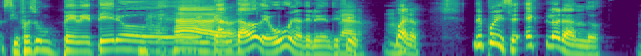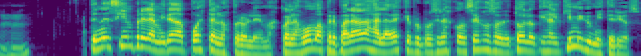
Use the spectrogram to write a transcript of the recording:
Si fuese un pebetero encantado, de una te lo identifico. Bueno, después dice, explorando. Ujú. Tenés siempre la mirada puesta en los problemas, con las bombas preparadas a la vez que proporcionas consejos sobre todo lo que es alquímico y misterioso.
